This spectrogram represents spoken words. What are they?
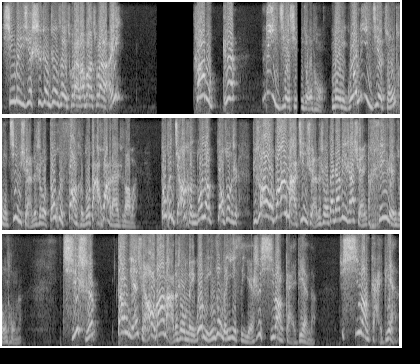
新的一些施政政策也出来了，老出来了，哎，特朗普看历届新总统，美国历届总统竞选的时候都会放很多大话，大家知道吧？都很讲很多要要做的事，比如说奥巴马竞选的时候，大家为啥选一个黑人总统呢？其实当年选奥巴马的时候，美国民众的意思也是希望改变的，就希望改变，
